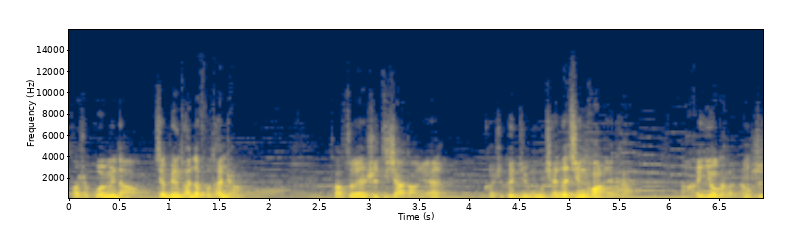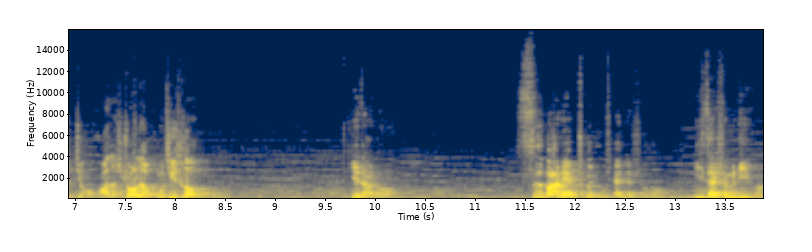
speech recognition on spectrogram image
他是国民党宪兵团的副团长。他虽然是地下党员，可是根据目前的情况来看，他很有可能是狡猾的双料红旗特务。叶大龙，四八年春天的时候，你在什么地方？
